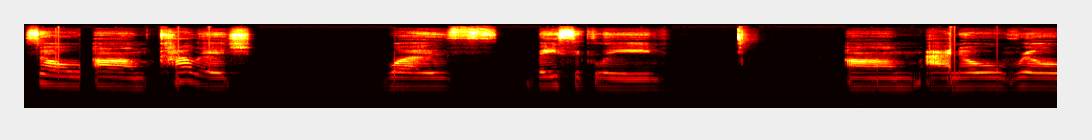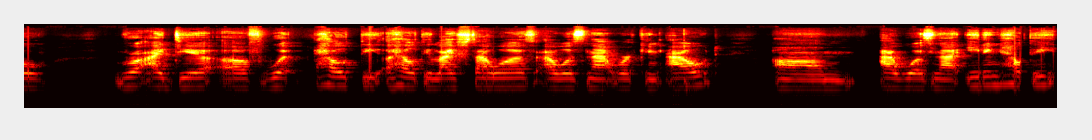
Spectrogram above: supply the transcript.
So, um, college was basically, um, I had no real, real idea of what healthy a healthy lifestyle was. I was not working out. Um, I was not eating healthy.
